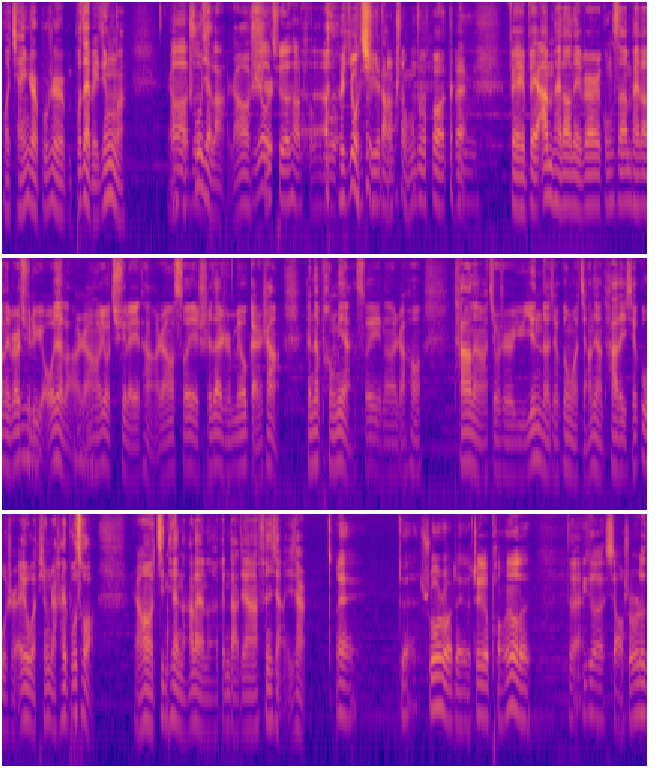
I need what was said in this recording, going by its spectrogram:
我前一阵儿不是不在北京嘛，然后出去了，然后又去了趟成都，呃 又去一趟成都，对，嗯。被被安排到那边儿，公司安排到那边儿去旅游去了，嗯。然后又去了一趟，然后所以实在是没有赶上跟他碰面，所以呢，然后他呢就是语音的就跟我讲讲他的一些故事，哎，我听着还不错，然后今天拿来呢跟大家分享一下，哎，对，说说这个这个朋友的对。一个小时候的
